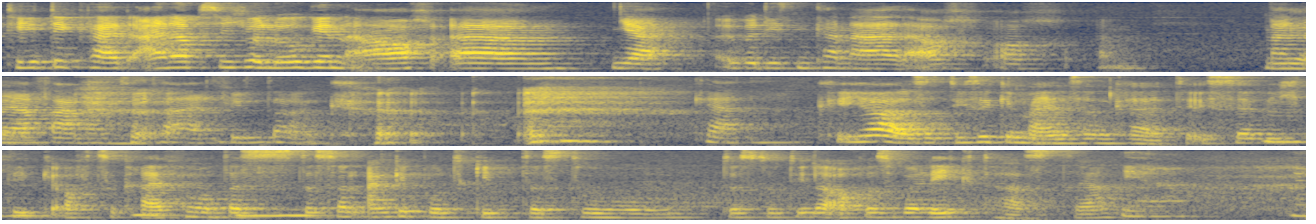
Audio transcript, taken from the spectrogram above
Tätigkeit einer Psychologin auch, ähm, ja, über diesen Kanal auch, auch meine ja. Erfahrungen zu teilen. Vielen Dank. Gerne. Ja, also diese Gemeinsamkeit ist sehr wichtig mhm. aufzugreifen und dass mhm. es ein Angebot gibt, dass du, dass du dir da auch was überlegt hast. Ja. ja. Ja.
